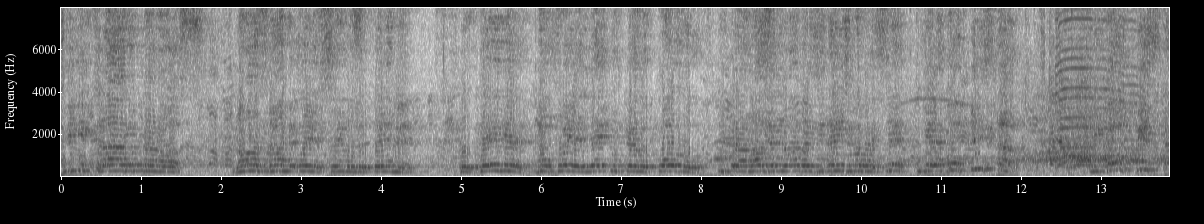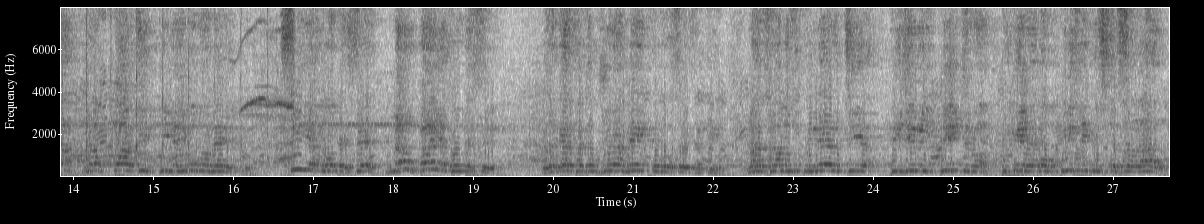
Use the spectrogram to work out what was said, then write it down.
Fique claro para nós, nós não reconhecemos o Temer. O Temer não foi eleito pelo povo e para nós ele não é presidente, não vai ser, porque ele é golpista. E golpista não pode em nenhum momento. Se acontecer, não vai acontecer. Mas eu quero fazer um juramento com vocês aqui. Nós vamos no primeiro dia pedir o impeachment, porque ele é golpista inconstitucional.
